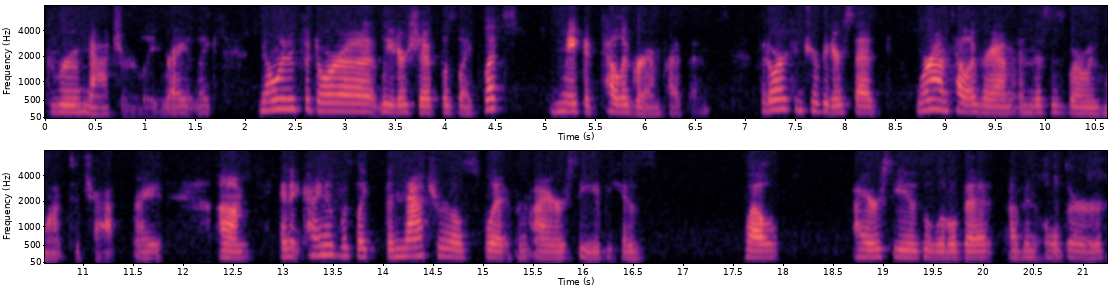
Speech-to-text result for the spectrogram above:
grew naturally, right? Like no one in Fedora leadership was like, let's make a Telegram presence. Fedora contributors said, we're on Telegram and this is where we want to chat, right? Um, and it kind of was like the natural split from IRC because, well, IRC is a little bit of an older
